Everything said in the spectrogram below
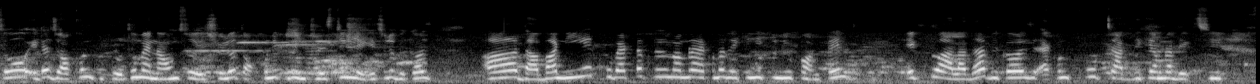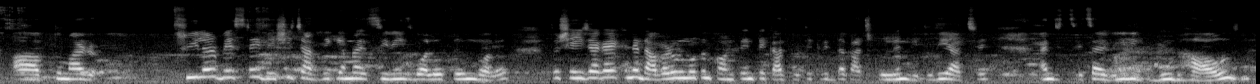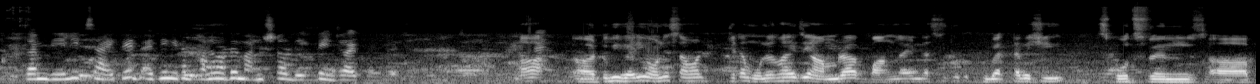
সো এটা যখন প্রথম অ্যানাউন্স হয়েছিল, তখনই খুব ইন্টারেস্টিং লেগেছিল বিকজ দাবা নিয়ে খুব একটা ফিল্ম আমরা এখনও দেখিনি, একটু নিউ কন্টেন্ট একটু আলাদা বিকজ এখন খুব চারদিকে আমরা দেখছি তোমার থ্রিলার বেসটাই বেশি চারদিকে আমরা সিরিজ বলো ফিল্ম বলো। তো সেই জায়গায় এখানে দাবারুর মতন কন্টেন্টে কাজ প্রতিকৃতদা কাজ করলেন ঋতুদি আছে। And it's a really good house তো I am really excited I think এটা ভালোভাবে মানুষরাও দেখবে এনজয় করবে। টু বি ভেরি অনেস্ট আমার যেটা মনে হয় যে আমরা বাংলা ইন্ডাস্ট্রিতে তো খুব একটা বেশি স্পোর্টস ফিল্মস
